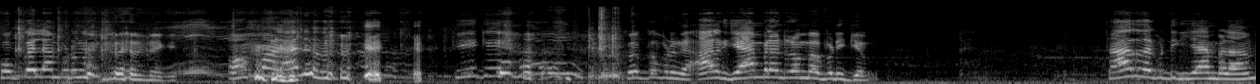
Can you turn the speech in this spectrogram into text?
கொக்கெல்லாம் புடுங்க கீக்கி. கொக்கு புடுங்க. ஆளுக்கு ஜாம்பளன் ரொம்ப பிடிக்கும். சாரத குட்டிக்கு ஜாம்பளம்.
